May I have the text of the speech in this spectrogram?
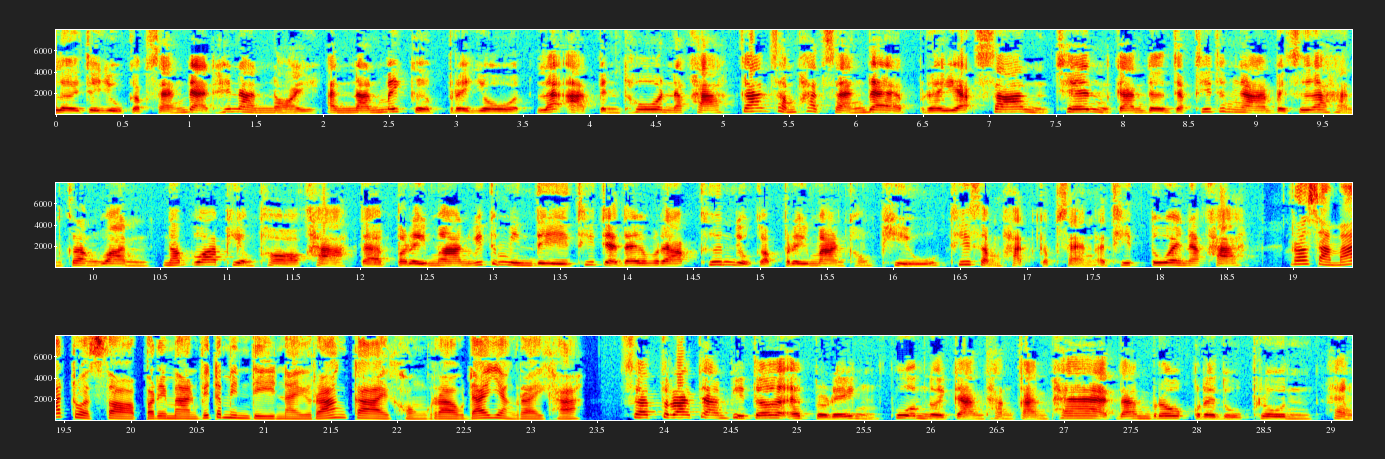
เลยจะอยู่กับแสงแดดให้นานหน่อย อันนั้นไม่เกิดประโยชน์ และอาจเป็นโทษนะคะ การสัมผัสแสงแดดระยะสั้น เช่น การเดินจากที่ทำงานไปซื้ออาหารกลางวัน นับว่าเพียงพอค่ะ แต่ปริมาณวิตามินดีที่จะได้รับขึ้นอยู่กับปริมาณของผิวที่สัมผัสกับแสงอาทิตย์ด้วยนะคะ เราสามารถตรวจสอบปริมาณวิตามินดีในร่างกายของเราได้อย่างไรคะ ศาสตราจารย์ปีเตอร์เอเปริงผู้อำนวยการทางการแพทย์ ด้านโรคกระดูกพรุน แห่ง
